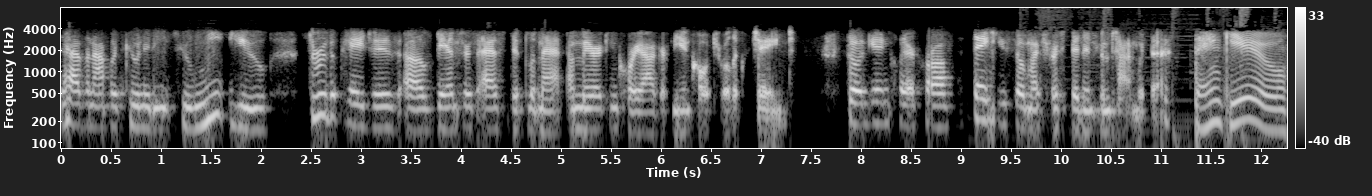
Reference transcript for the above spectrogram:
to have an opportunity to meet you through the pages of Dancers as Diplomat, American Choreography and Cultural Exchange. So again, Clare Croft, thank you so much for spending some time with us. Thank you.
